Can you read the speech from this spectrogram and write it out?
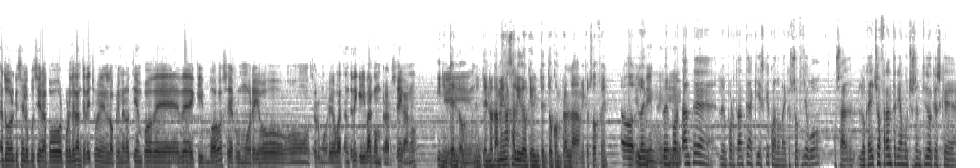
a todo el que se lo pusiera por, por delante. De hecho, en los primeros tiempos de, de Xbox se rumoreó, se rumoreó bastante de que iba a comprar Sega, ¿no? Y Nintendo. Nintendo también ha salido que intentó comprarla a Microsoft, ¿eh? Lo, importante, lo importante aquí es que cuando Microsoft llegó, o sea, lo que ha dicho Fran tenía mucho sentido, que es que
